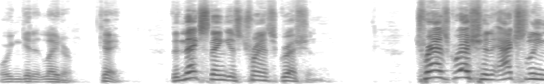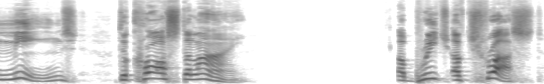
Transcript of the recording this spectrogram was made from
or you can get it later. Okay. The next thing is transgression. Transgression actually means to cross the line, a breach of trust.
